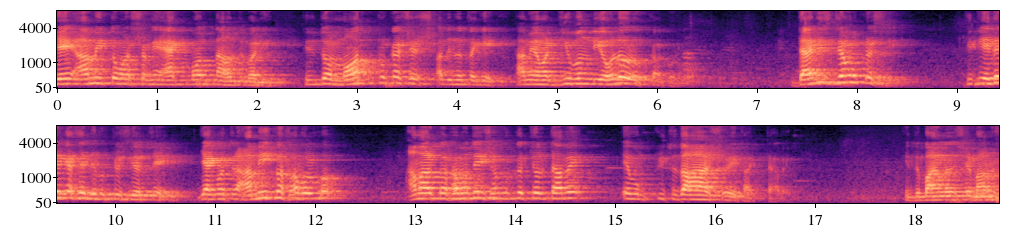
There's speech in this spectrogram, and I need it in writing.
যে আমি তোমার সঙ্গে একমত না হতে পারি, কিন্তু তোমার মত প্রকাশের স্বাধীনতাকে আমি আমার জীবন দিয়ে হলেও রক্ষা করব। দ্যাট ইজ ডেমোক্রেসি কিন্তু এদের কাছে ডেমোক্রেসি হচ্ছে যে একমাত্র আমিই কথা বলব, আমার কথা মতোই সঙ্গে চলতে হবে এবং কৃতদাস হয়ে থাকতে হবে। কিন্তু বাংলাদেশের মানুষ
